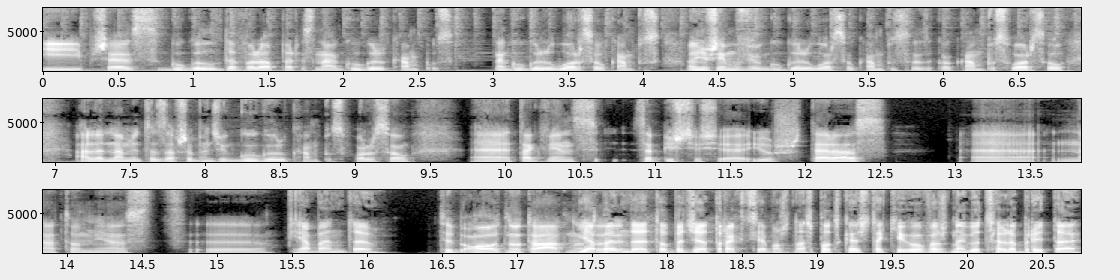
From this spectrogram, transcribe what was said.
i przez Google Developers na Google Campus, na Google Warsaw Campus. Oni już nie mówią Google Warsaw Campus, tylko Campus Warsaw, ale dla mnie to zawsze będzie Google Campus Warsaw. E, tak więc zapiszcie się już teraz. E, natomiast. E, ja będę. Ty, o, no tak. No ja to... będę, to będzie atrakcja, można spotkać takiego ważnego celebrytę.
